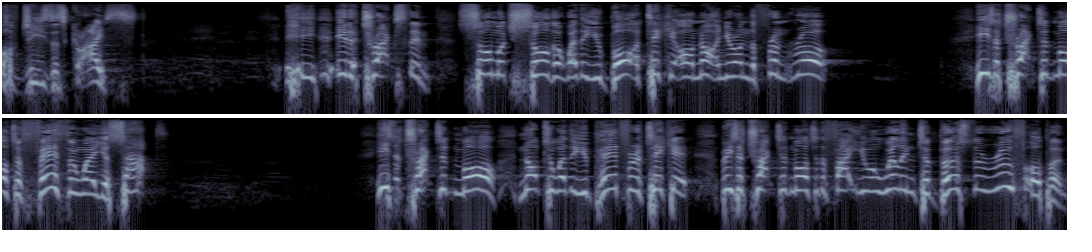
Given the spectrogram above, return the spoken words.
of Jesus Christ. He, it attracts them so much so that whether you bought a ticket or not and you're on the front row, he's attracted more to faith than where you sat. He's attracted more, not to whether you paid for a ticket, but he's attracted more to the fact you were willing to burst the roof open.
